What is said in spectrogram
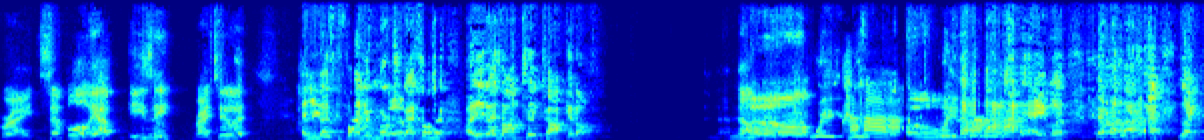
Right. Simple. Yep. Easy. Right to it. And you guys can find your merchandise on there. Are you guys on TikTok at all? No. No. Wait. wait, haha. Oh, Wait, Ava. like,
